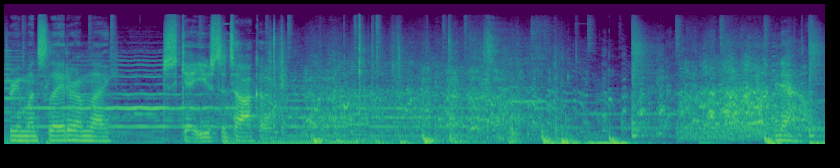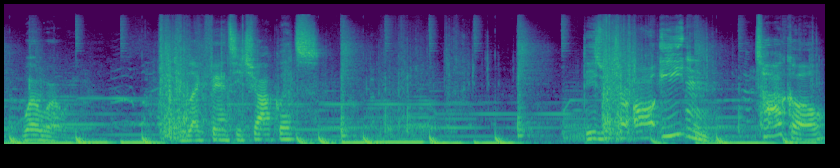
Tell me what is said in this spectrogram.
Three months later, I'm like, just get used to Taco. Now, where were we? You like fancy chocolates? These ones are all eaten. Taco.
